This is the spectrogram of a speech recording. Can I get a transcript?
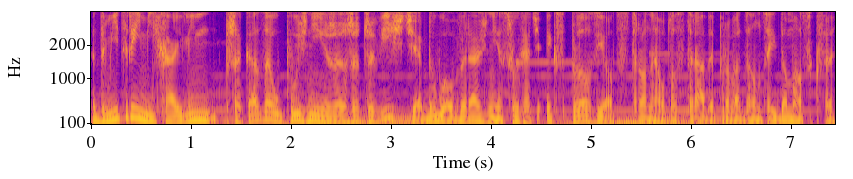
Dmitrij Michajlin przekazał później, że rzeczywiście było wyraźnie słychać eksplozję od strony autostrady prowadzącej do Moskwy.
